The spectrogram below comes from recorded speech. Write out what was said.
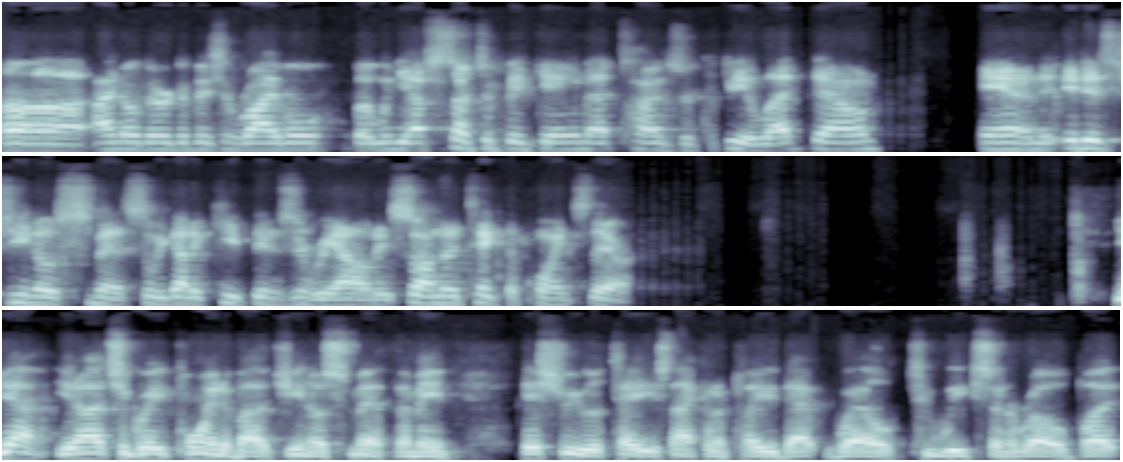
uh, I know they're a division rival, but when you have such a big game, at times there could be a letdown. And it is Geno Smith, so we got to keep things in reality. So I'm going to take the points there. Yeah, you know, that's a great point about Geno Smith. I mean, history will tell you he's not going to play that well two weeks in a row, but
